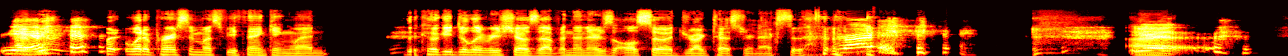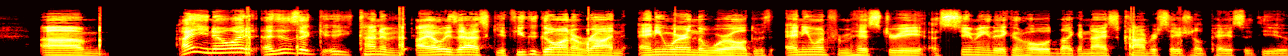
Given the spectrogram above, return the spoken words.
Yeah. Really, what, what a person must be thinking when the cookie delivery shows up and then there's also a drug tester next to them. right. yeah. Right. Um I, you know what? This is a kind of. I always ask if you could go on a run anywhere in the world with anyone from history, assuming they could hold like a nice conversational pace with you.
